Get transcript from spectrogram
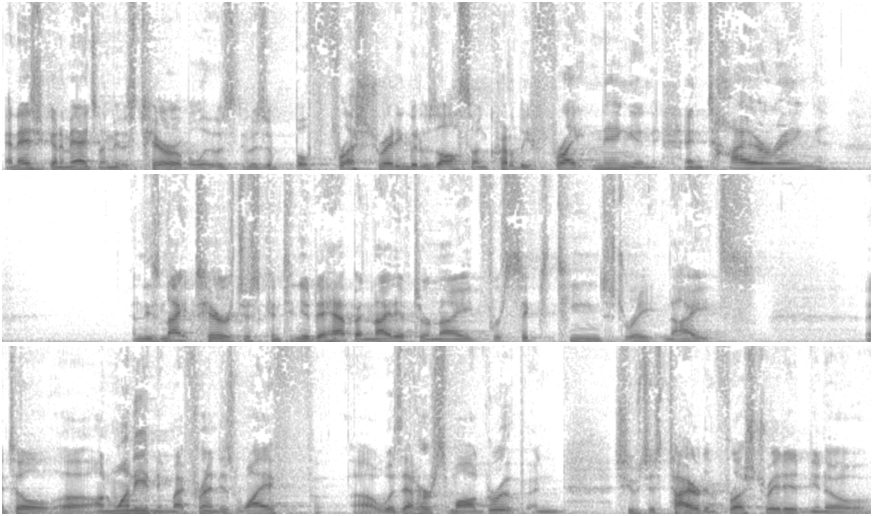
And as you can imagine, I mean, it was terrible. It was, it was both frustrating, but it was also incredibly frightening and, and tiring. And these night terrors just continued to happen night after night for 16 straight nights. Until uh, on one evening, my friend, his wife, uh, was at her small group, and she was just tired and frustrated, you know,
